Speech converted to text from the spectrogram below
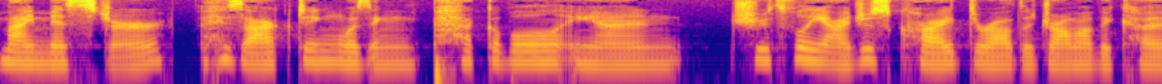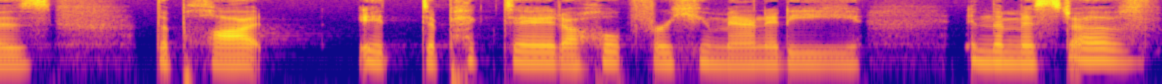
My Mister, his acting was impeccable. And truthfully, I just cried throughout the drama because the plot it depicted a hope for humanity in the midst of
